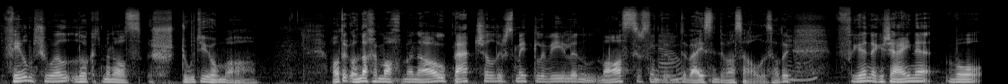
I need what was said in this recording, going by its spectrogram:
Filmschule schaut man als Studium an. Oder? Und dann macht man auch Bachelors mittlerweile und Masters genau. und, und weiss nicht was alles. Oder? Genau. Früher ist einer, der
